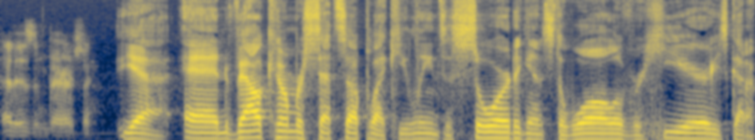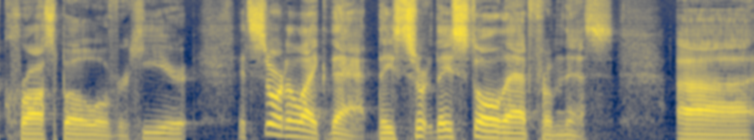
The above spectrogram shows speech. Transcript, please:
that is embarrassing. yeah, and Val Kilmer sets up like he leans a sword against the wall over here. He's got a crossbow over here. It's sort of like that. They sort they stole that from this. Uh,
